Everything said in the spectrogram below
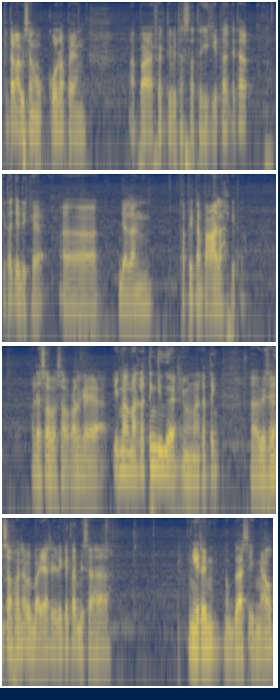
kita nggak bisa ngukur apa yang apa efektivitas strategi kita, kita kita jadi kayak uh, jalan tapi tanpa arah gitu. Ada software-software kayak email marketing juga, email marketing uh, biasanya softwarenya berbayar, jadi kita bisa ngirim ngeblas email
